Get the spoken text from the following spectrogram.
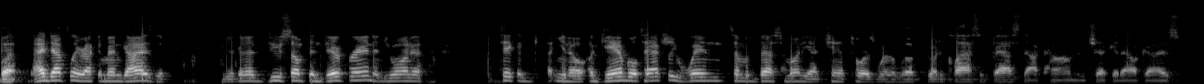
But I definitely recommend guys if you're going to do something different and you want to take a you know a gamble to actually win some of the best money at Champ Tours where to look go to classicbass.com and check it out guys.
